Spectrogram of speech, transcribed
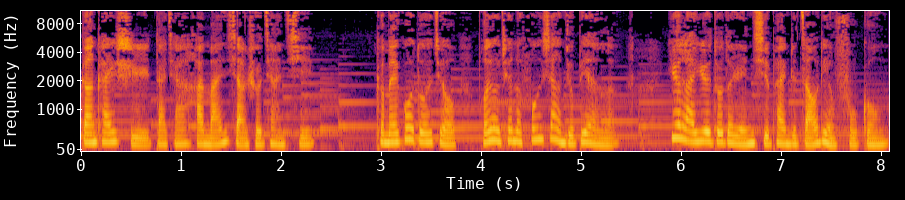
刚开始，大家还蛮享受假期，可没过多久，朋友圈的风向就变了。越来越多的人期盼着早点复工，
